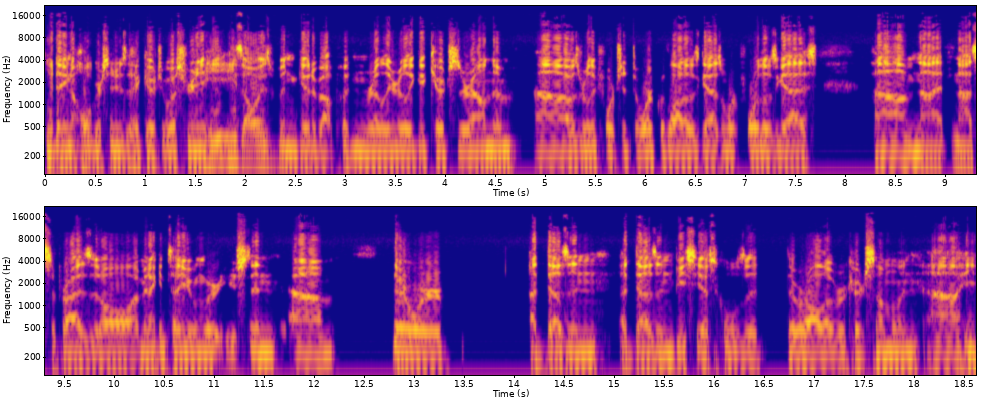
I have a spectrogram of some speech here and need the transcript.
you know, Dana Holgorsen, who's the head coach at West Virginia, he, he's always been good about putting really, really good coaches around him. Uh, I was really fortunate to work with a lot of those guys and work for those guys. Um, not not surprised at all. I mean, I can tell you when we were at Houston, um, there were a dozen a dozen BCS schools that, that were all over Coach Sumlin. Uh, he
